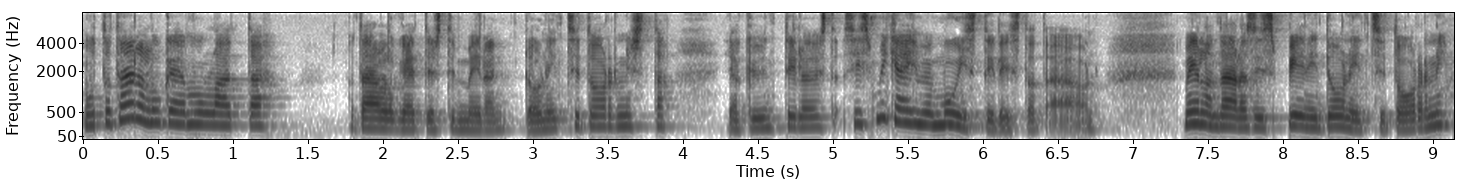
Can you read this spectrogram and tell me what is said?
Mutta täällä lukee mulla, että no täällä lukee tietysti meidän Donitsitornista ja kynttilöistä. Siis mikä ihme muistilista tää on? Meillä on täällä siis pieni Donitsitorni.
